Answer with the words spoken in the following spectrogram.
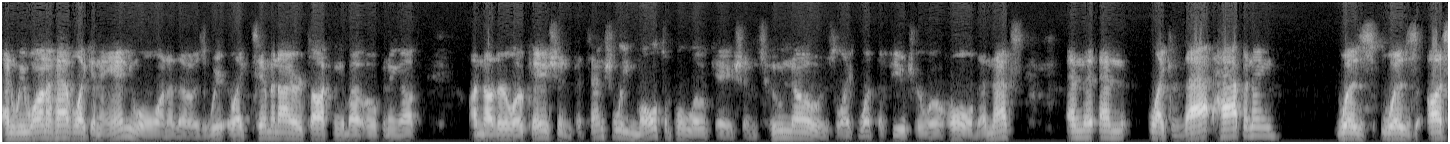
and we want to have like an annual one of those we're like tim and i are talking about opening up another location potentially multiple locations. Who knows like what the future will hold. And that's and and like that happening was was us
